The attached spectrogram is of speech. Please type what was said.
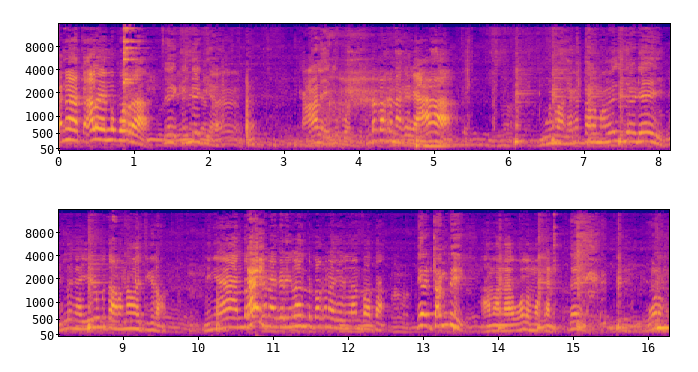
எங்க காலை எங்க போடுறா? காலை எங்க போறது? இந்த பக்கம் நகரியா? மூணா நகத்தாளமாவே இருக்குதுடா, டேய். இல்லங்க இரும்பு தாளம் தான் வச்சுக்கிறோம். நீங்க அந்த பக்கம் நகரீங்களா இந்த பக்கம் நகரீங்களான்னு பார்த்தேன். டேய், தம்பி. ஆமாங்க ஓலமோக்கன் டேய், ஓலம்.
